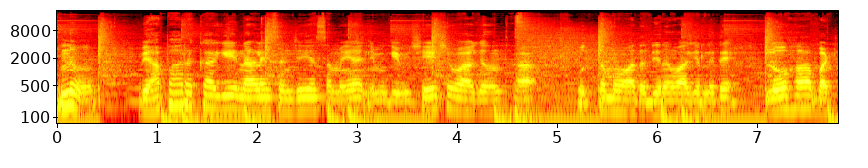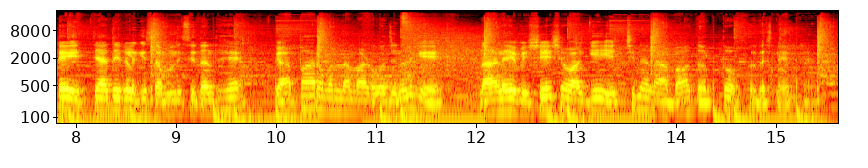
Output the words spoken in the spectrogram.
ಇನ್ನು ವ್ಯಾಪಾರಕ್ಕಾಗಿ ನಾಳೆ ಸಂಜೆಯ ಸಮಯ ನಿಮಗೆ ವಿಶೇಷವಾದಂತಹ ಉತ್ತಮವಾದ ದಿನವಾಗಿರಲಿದೆ. ಲೋಹ, ಬಟ್ಟೆ ಇತ್ಯಾದಿಗಳಿಗೆ ಸಂಬಂಧಿಸಿದಂತೆ ವ್ಯಾಪಾರವನ್ನು ಮಾಡುವ ಜನರಿಗೆ ನಾಳೆ ವಿಶೇಷವಾಗಿ ಹೆಚ್ಚಿನ ಲಾಭ ದೊರೆತು ಹೋಗ್ತದೆ ಸ್ನೇಹಿತರೆ.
